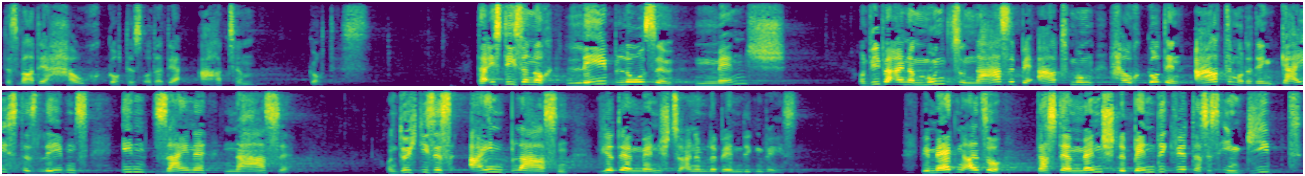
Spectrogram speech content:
das war der Hauch Gottes oder der Atem Gottes. Da ist dieser noch leblose Mensch und wie bei einer Mund-zu-Nase-Beatmung haucht Gott den Atem oder den Geist des Lebens in seine Nase. Und durch dieses Einblasen wird der Mensch zu einem lebendigen Wesen. Wir merken also, dass der Mensch lebendig wird, dass es ihn gibt,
